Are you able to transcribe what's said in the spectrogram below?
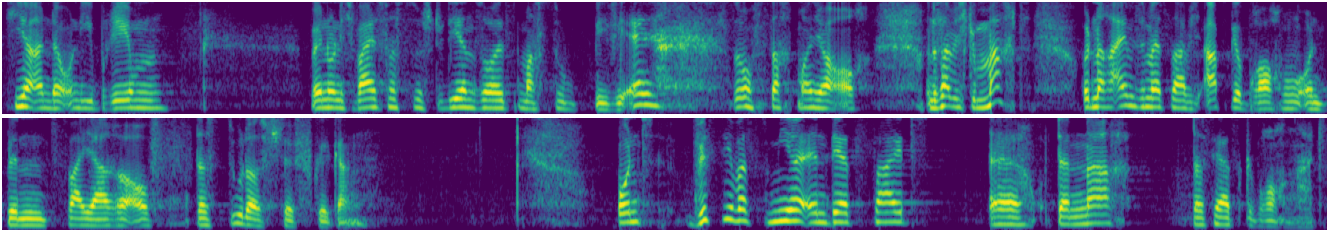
hier an der Uni Bremen wenn du nicht weißt, was du studieren sollst, machst du BWL. So sagt man ja auch. Und das habe ich gemacht. Und nach einem Semester habe ich abgebrochen und bin zwei Jahre auf das Dudas-Schiff gegangen. Und wisst ihr, was mir in der Zeit äh, danach das Herz gebrochen hat?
